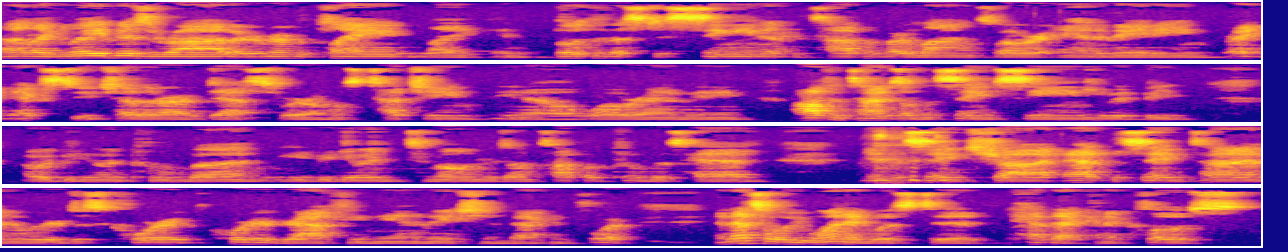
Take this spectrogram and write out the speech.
Uh, like Les Miserables, I remember playing like, and both of us just singing at the top of our lungs while we're animating, right next to each other. Our desks were almost touching, you know, while we're animating. Oftentimes on the same scene, he would be, I would be doing Pumbaa, and he'd be doing Timon, who's on top of Pumbaa's head, in the same shot at the same time, and we were just chore- choreographing the animation back and forth. And that's what we wanted was to have that kind of close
